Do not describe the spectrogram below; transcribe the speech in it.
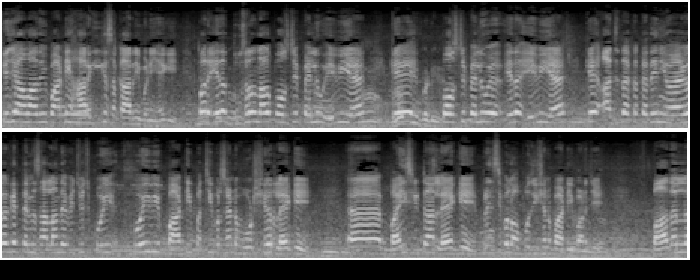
ਕਿ ਜੇ ਆਮ ਆਦਮੀ ਪਾਰਟੀ ਹਾਰ ਗਈ ਕਿ ਸਰਕਾਰ ਨਹੀਂ ਬਣੀ ਹੈਗੀ। ਪਰ ਇਹਦਾ ਦੂਸਰਾ ਨਾਲ ਪੋਜ਼ਿਟਿਵ ਪਹਿਲੂ ਇਹ ਵੀ ਹੈ ਕਿ ਪੋਜ਼ਿਟਿਵ ਪਹਿਲੂ ਇਹ- ਇਹਦਾ ਇਹ ਵੀ ਹੈ ਕਿ ਅੱਜ ਤੱਕ ਕਦੇ ਨਹੀਂ ਹੋਇਆ ਹੈਗਾ ਕਿ 3 ਸਾਲਾਂ ਦੇ ਵਿੱਚ ਵਿੱਚ ਕੋਈ ਕੋਈ ਵੀ ਪਾਰਟੀ 25% ਵੋਟ ਸ਼ੇਅਰ ਲੈ ਕੇ ਅਹ, 22 ਸੀਟਾਂ ਲੈ ਕੇ ਪ੍ਰਿੰਸੀਪਲ ਆਪੋਜੀਸ਼ਨ ਪਾਰਟੀ ਬਣ ਜੇ। ਬਾਦਲ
